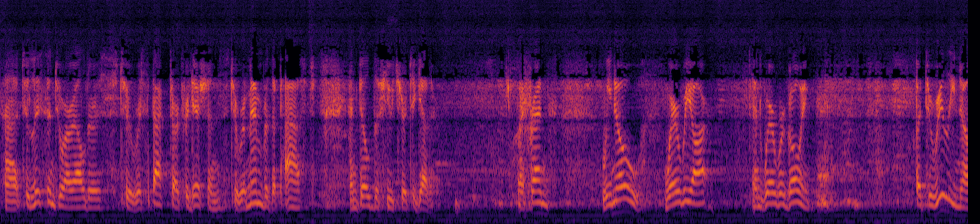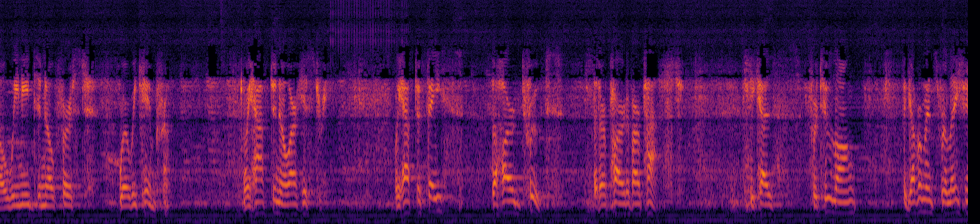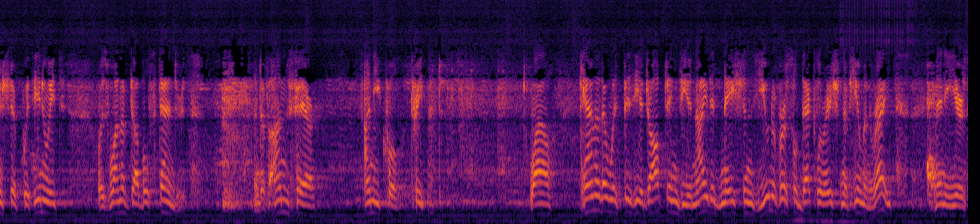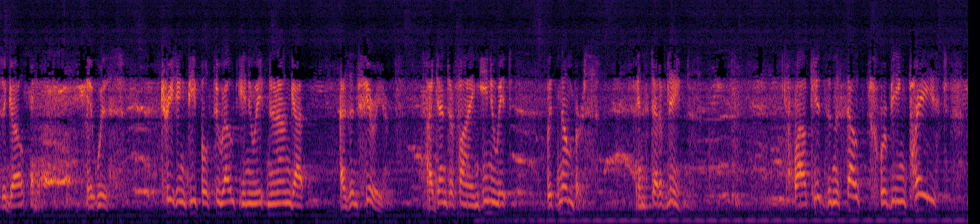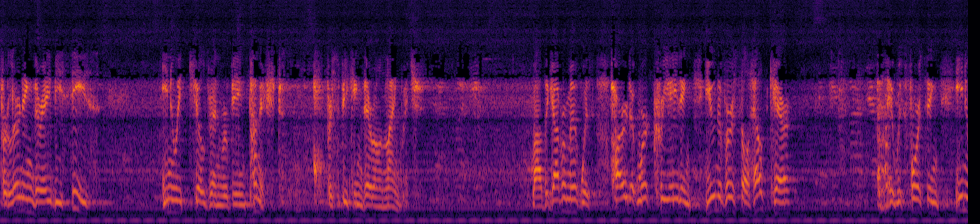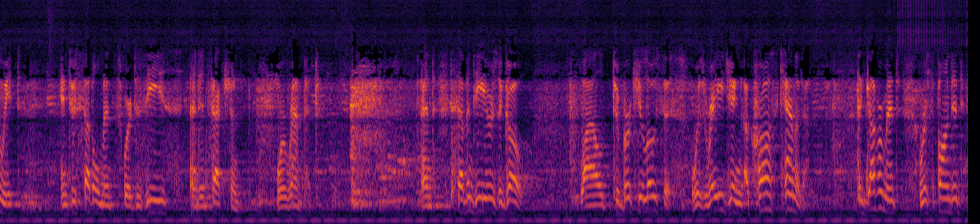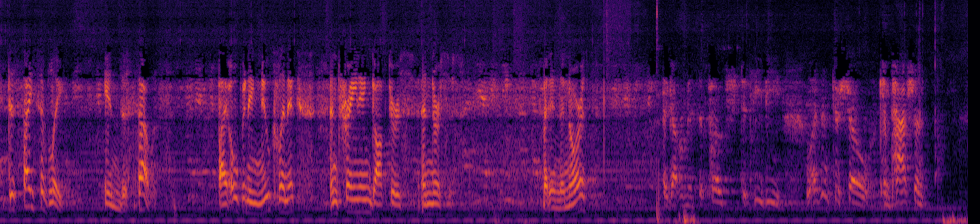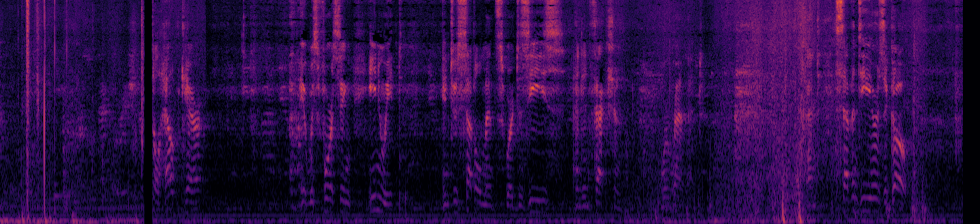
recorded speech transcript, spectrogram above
uh, to listen to our elders, to respect our traditions, to remember the past, and build the future together. My friends, we know where we are and where we're going. But to really know, we need to know first where we came from. We have to know our history. We have to face the hard truths that are part of our past. Because for too long, the government's relationship with Inuit was one of double standards and of unfair, unequal treatment. While Canada was busy adopting the United Nations Universal Declaration of Human Rights many years ago, it was treating people throughout Inuit Nunangat as inferior, identifying Inuit with numbers instead of names. While kids in the South were being praised for learning their ABCs, Inuit children were being punished for speaking their own language. While the government was hard at work creating universal health care, it was forcing Inuit into settlements where disease and infection were rampant. And 70 years ago, While tuberculosis was raging across Canada, the government responded decisively in the South by opening new clinics and training doctors and nurses. But in the North, the government's approach to TB wasn't to show compassion. Health care, it was forcing Inuit into settlements where disease and infection were rampant. And 70 years ago,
